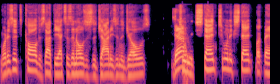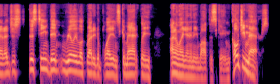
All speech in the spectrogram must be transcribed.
What is it called? It's not the X's and O's, it's the Johnnies and the Joes. yeah, To an extent, to an extent. But man, I just this team didn't really look ready to play. And schematically, I don't like anything about this game. Coaching matters.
